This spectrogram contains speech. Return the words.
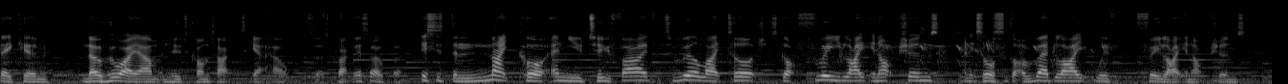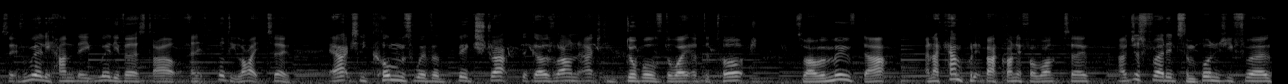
they can know who I am and who to contact to get help. So let's crack this open. This is the Nitecore NU25. It's a real light torch. It's got three lighting options and it's also got a red light with three lighting options. So it's really handy, really versatile, and it's bloody light too. It actually comes with a big strap that goes around. It actually doubles the weight of the torch. So I removed that and I can put it back on if I want to. I've just threaded some bungee through,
